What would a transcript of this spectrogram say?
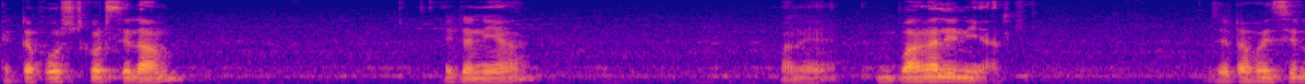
একটা পোস্ট করছিলাম, এটা নিয়ে মানে বাঙালি নিয়ে আর কি। যেটা হয়েছিল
